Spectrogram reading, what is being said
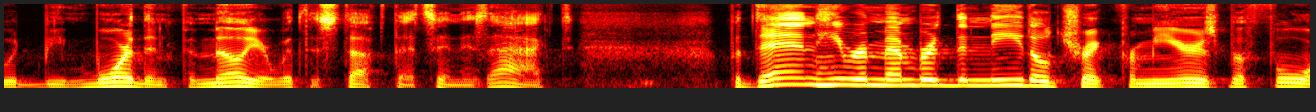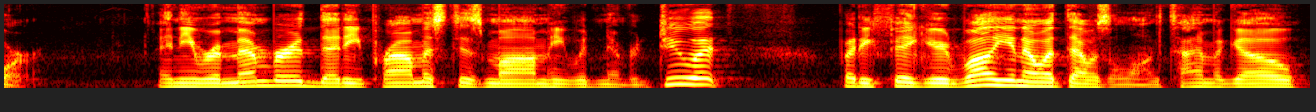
would be more than familiar with the stuff that's in his act. But then he remembered the needle trick from years before, and he remembered that he promised his mom he would never do it, but he figured, well, you know what, that was a long time ago.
